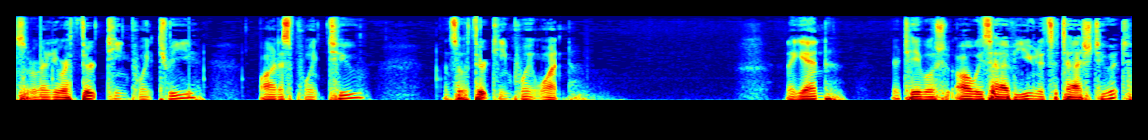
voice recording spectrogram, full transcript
So we're going to do our 13.3 minus 0.2, and so 13.1. And again, your table should always have units attached to it.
